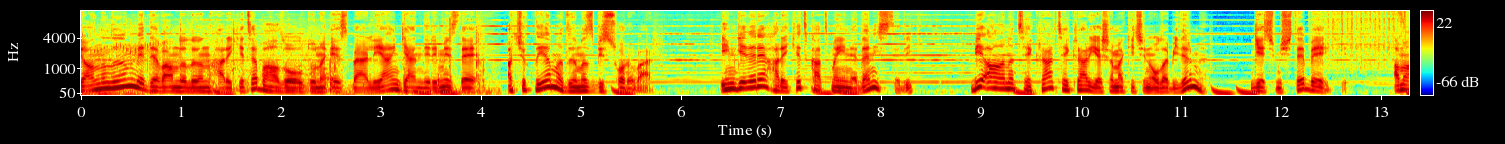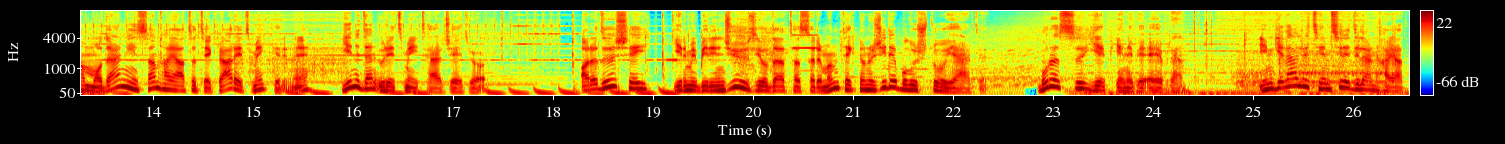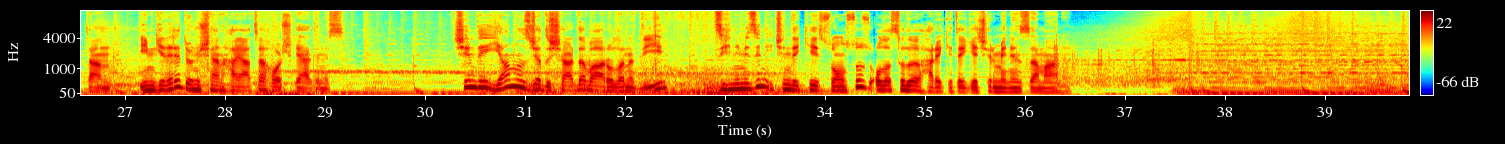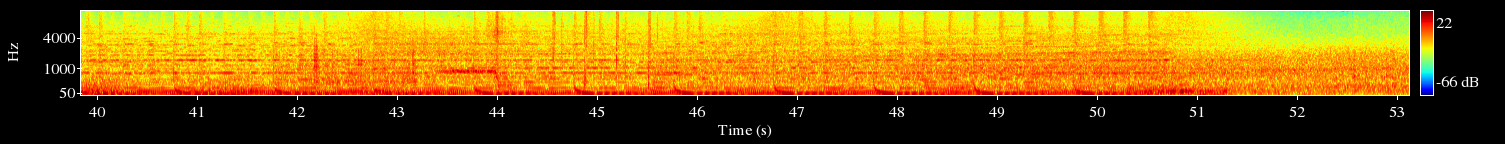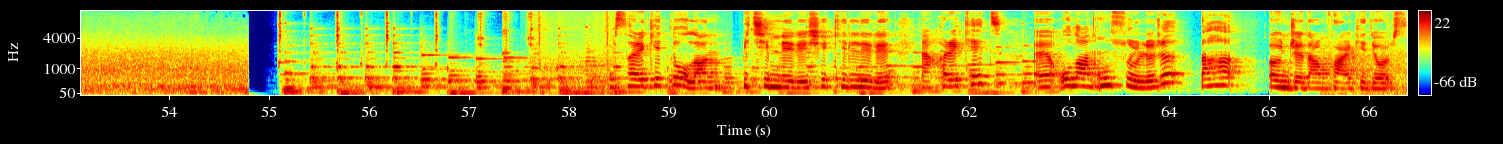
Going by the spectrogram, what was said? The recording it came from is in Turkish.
Canlılığın ve devamlılığın harekete bağlı olduğunu ezberleyen genlerimizle açıklayamadığımız bir soru var. İmgelere hareket katmayı neden istedik? Bir anı tekrar tekrar yaşamak için olabilir mi? Geçmişte belki. Ama modern insan hayatı tekrar etmek yerine yeniden üretmeyi tercih ediyor. Aradığı şey 21. yüzyılda tasarımın teknolojiyle buluştuğu yerde. Burası yepyeni bir evren. İmgelerle temsil edilen hayattan imgelere dönüşen hayata hoş geldiniz. Şimdi yalnızca dışarıda var olanı değil, zihnimizin içindeki sonsuz olasılığı harekete geçirmenin zamanı. Hareketli olan biçimleri, şekilleri, yani hareket e, olan unsurları daha önceden fark ediyoruz.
